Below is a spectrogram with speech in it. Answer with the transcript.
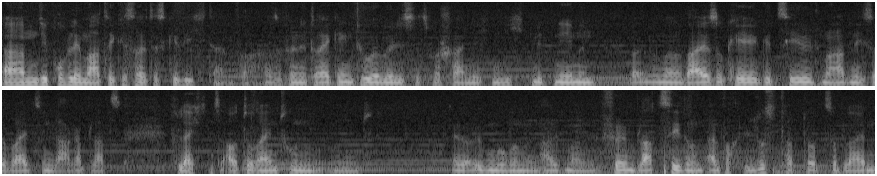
Ähm, die Problematik ist halt das Gewicht einfach. Also für eine Trekkingtour würde ich es jetzt wahrscheinlich nicht mitnehmen, weil man weiß, okay, gezielt, man hat nicht so weit zum Lagerplatz, vielleicht ins Auto reintun und ja, irgendwo, wo man halt mal einen schönen Platz sieht und einfach Lust hat, dort zu bleiben.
